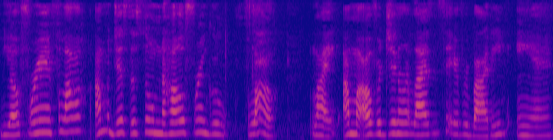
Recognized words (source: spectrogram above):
your friend flaw, I'ma just assume the whole friend group flaw. Like I'ma overgeneralize it to everybody and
